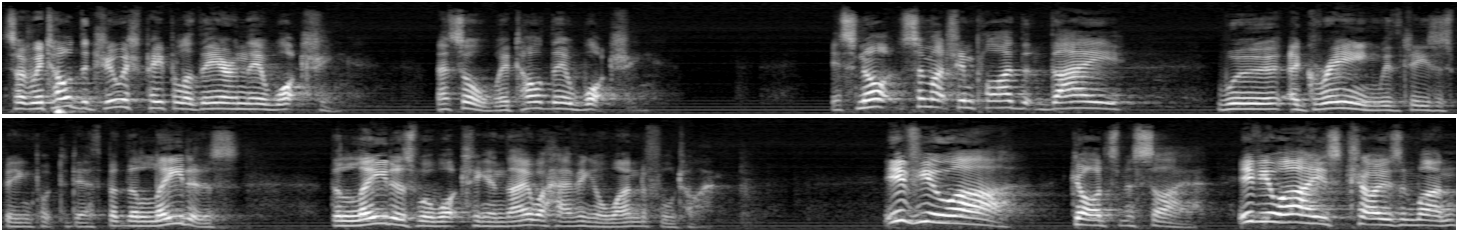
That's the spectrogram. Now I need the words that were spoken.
So we're told the Jewish people are there and they're watching. That's all. We're told they're watching. It's not so much implied that they were agreeing with Jesus being put to death, but the leaders, the leaders were watching and they were having a wonderful time. If you are God's Messiah, if you are his chosen one,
